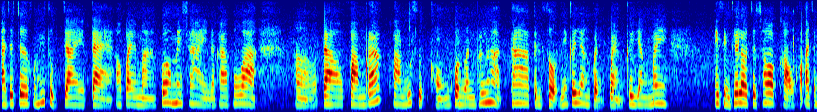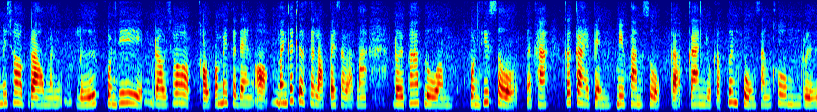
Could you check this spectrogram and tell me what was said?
อาจจะเจอคนที่ถูกใจแต่เอาไปมาก็ไม่ใช่นะคะ เพราะว่าดาวความรักความรู้สึกของคนวันพฤหัสถ้าเป็นโสดนี่ก็ยังแกว่งๆคือยังไม่ ไอสิ่งที่เราจะชอบเขาเขาอาจจะไม่ชอบเรามัน หรือคนที่เราชอบเขาก็ไม่แสดงออก มันก็จะสลับไปสลับมา โดยภาพรวมคนที่โสดนะคะ ก็กลายเป็นมีความสุขกับการอยู่กับเพื่อนฝูงสังคม หรือ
